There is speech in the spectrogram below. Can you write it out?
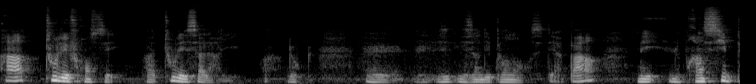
à tous les Français, à tous les salariés. Donc euh, les, indépendants, c'était à part, mais le principe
